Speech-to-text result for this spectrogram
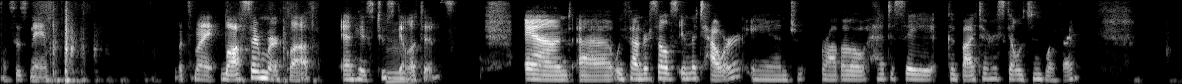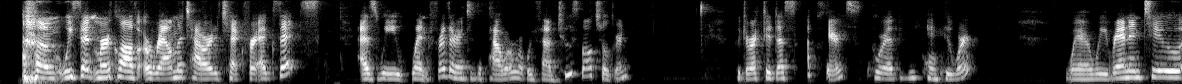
what's his name? What's my Losser Mirklav and his two Mm. skeletons. And uh, we found ourselves in the tower, and Bravo had to say goodbye to her skeleton boyfriend. Um, we sent Mirklav around the tower to check for exits. As we went further into the tower, where we found two small children, who directed us upstairs to where the Kenku were, where we ran into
